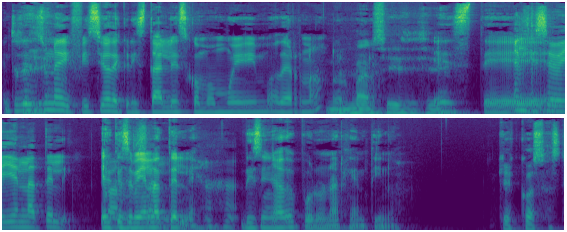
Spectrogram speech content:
Entonces es un edificio de cristales como muy moderno. Normal, sí, sí, sí. Este, el que se veía en la tele. El que se veía en la tele, diseñado por un argentino. Qué cosas.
